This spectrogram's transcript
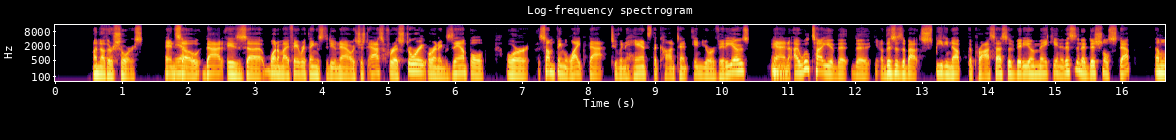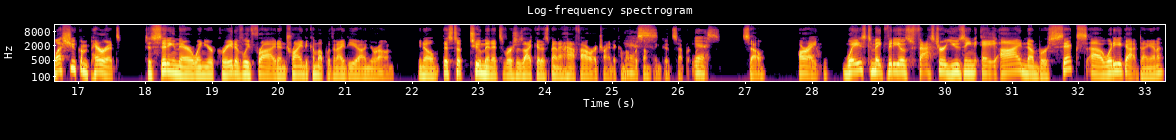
another source. And yeah. so that is uh, one of my favorite things to do now is just ask for a story or an example or something like that to enhance the content in your videos. Mm-hmm. And I will tell you that the, you know, this is about speeding up the process of video making. And this is an additional step unless you compare it to sitting there when you're creatively fried and trying to come up with an idea on your own. You know, this took two minutes versus I could have spent a half hour trying to come yes. up with something good separately. Yes. So, all right. Yeah ways to make videos faster using AI. Number six. Uh, what do you got, Diana?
